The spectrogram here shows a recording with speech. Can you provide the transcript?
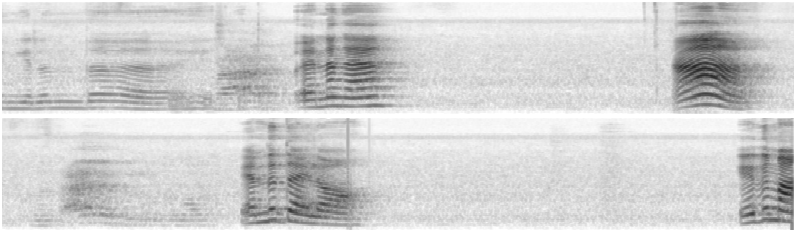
இங்கே இருந்தால் என்னங்க? ஆ. எந்த தைலம்? எதுமா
